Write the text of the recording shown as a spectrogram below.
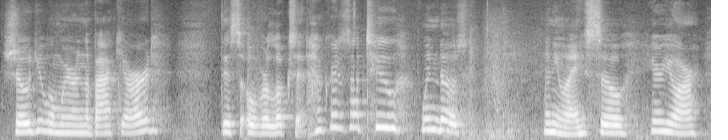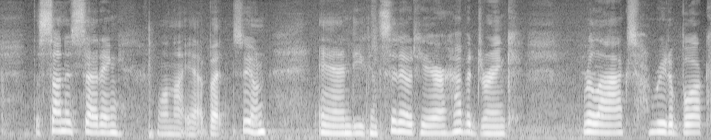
showed you when we were in the backyard. This overlooks it. How great is that? Two windows. Anyway, so here you are. The sun is setting. Well, not yet, but soon. And you can sit out here, have a drink, relax, read a book,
